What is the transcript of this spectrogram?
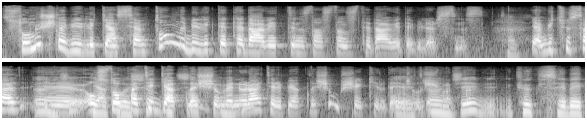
sonuçla birlikte yani semptomla birlikte tedavi ettiğinizde hastanızı tedavi edebilirsiniz. Tabii. Yani bütünsel Önce e, osteopatik yaklaşım yaklaşım, ve nöral terapi yaklaşım bu şekilde Evet, çalışmakta. önce kök sebep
